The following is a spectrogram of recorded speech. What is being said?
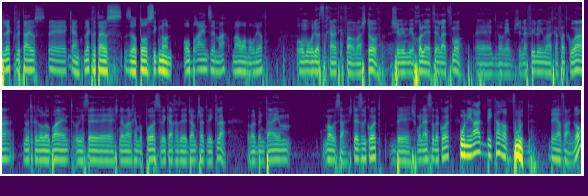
בלק וטיוס, אה, כן, בלק וטיוס זה אותו סגנון. אובריינט זה מה? מה הוא אמור להיות? הוא אמור להיות שחקן התקפה ממש טוב, שיכול לייצר לעצמו אה, דברים. שאפילו אם ההתקפה תקועה, תנו את הכדור לאובריינט, הוא יעשה שני מהלכים בפוסט ויקח איזה jump shot ויקלע. אבל בינתיים, מה הוא עושה? שתי זריקות ב-18 דקות. הוא נראה בעיקר אבוד ביוון, לא?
